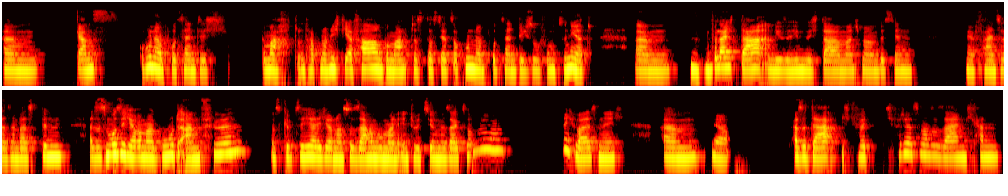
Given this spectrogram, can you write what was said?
ähm, ganz hundertprozentig gemacht und habe noch nicht die Erfahrung gemacht, dass das jetzt auch hundertprozentig so funktioniert. Ähm, mhm. Vielleicht da in dieser Hinsicht da manchmal ein bisschen mehr fallen zu lassen. Aber es bin, also es muss sich auch immer gut anfühlen. Es gibt sicherlich auch noch so Sachen, wo meine Intuition mir sagt, so, hm, ich weiß nicht. Ähm, ja. Also da, ich würde, ich würde jetzt mal so sagen, ich kann,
